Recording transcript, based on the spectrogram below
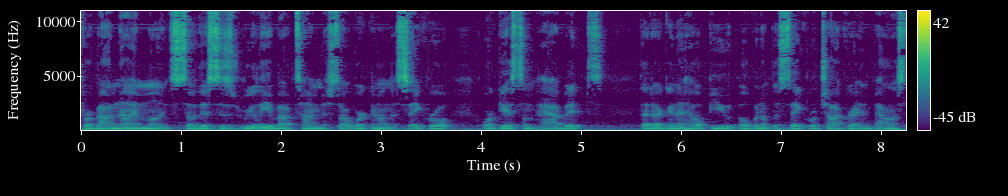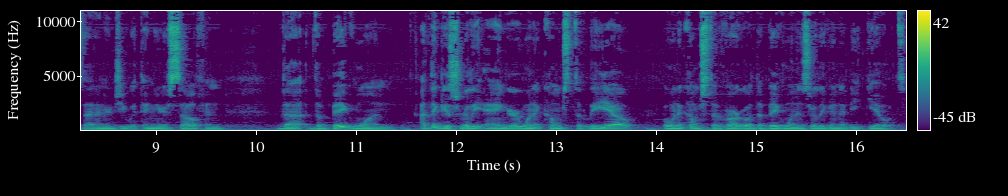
for about nine months. So this is really about time to start working on the sacral or get some habits that are going to help you open up the sacral chakra and balance that energy within yourself. And the the big one, I think it's really anger when it comes to Leo, but when it comes to Virgo, the big one is really going to be guilt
